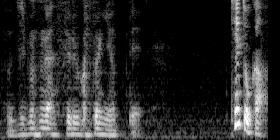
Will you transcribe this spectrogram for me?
その自分がすることによって手とか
